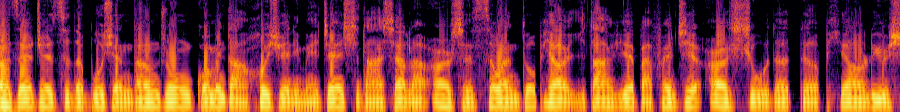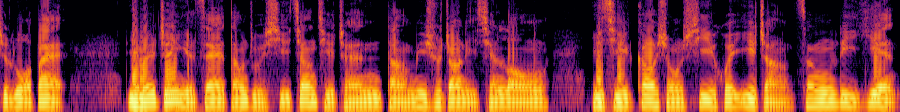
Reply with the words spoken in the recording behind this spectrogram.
而在这次的补选当中，国民党候选李梅珍是拿下了二十四万多票，以大约百分之二十五的得票率是落败。李梅珍也在党主席江启臣、党秘书长李乾龙以及高雄市议会议长曾丽燕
